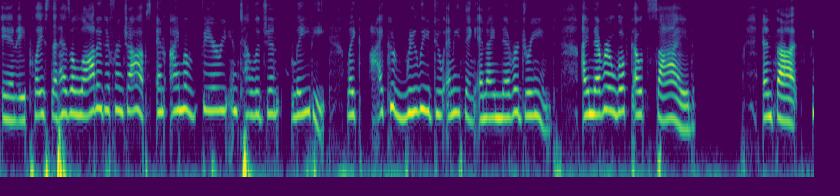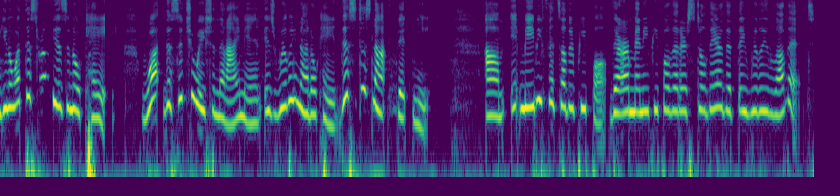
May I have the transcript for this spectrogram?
in a place that has a lot of different jobs and I'm a very intelligent lady. Like I could really do anything and I never dreamed. I never looked outside and thought, you know what, this really isn't okay. What the situation that I'm in is really not okay. This does not fit me. Um, it maybe fits other people. There are many people that are still there that they really love it.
